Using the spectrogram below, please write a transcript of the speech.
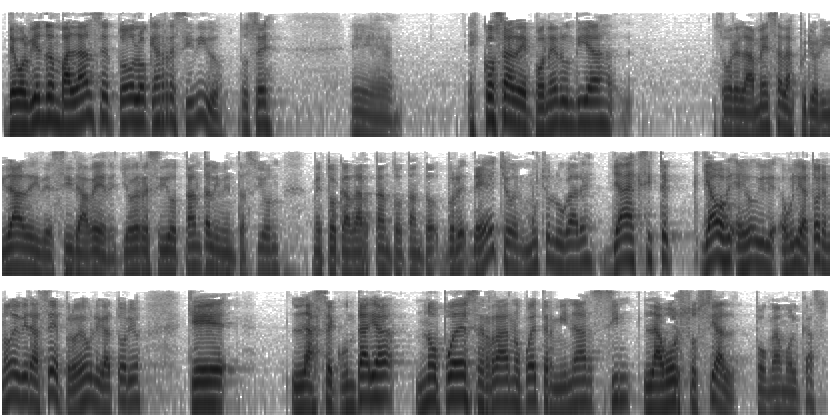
devolviendo en balance todo lo que has recibido. Entonces, eh, es cosa de poner un día sobre la mesa las prioridades y decir, a ver, yo he recibido tanta alimentación, me toca dar tanto, tanto. De hecho, en muchos lugares ya existe, ya es obligatorio, no debiera ser, pero es obligatorio que la secundaria no puede cerrar, no puede terminar sin labor social, pongamos el caso.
